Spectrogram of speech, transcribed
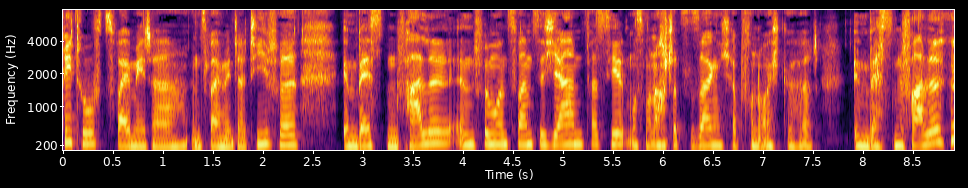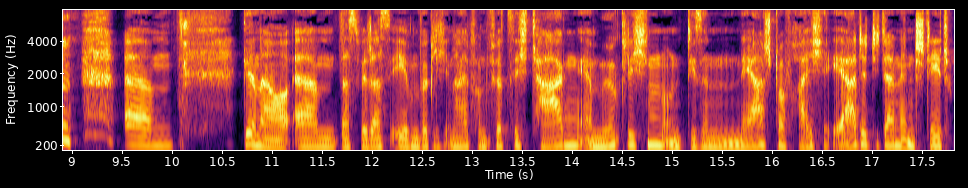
Friedhof, zwei Meter in zwei Meter Tiefe, im besten Falle in 25 Jahren passiert, muss man auch dazu sagen, ich habe von euch gehört, im besten Falle. ähm, genau, ähm, dass wir das eben wirklich innerhalb von 40 Tagen ermöglichen und diese nährstoffreiche Erde, die dann entsteht,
